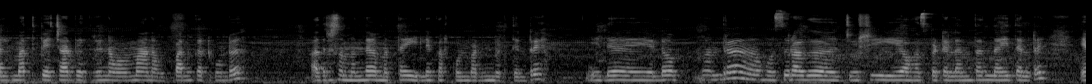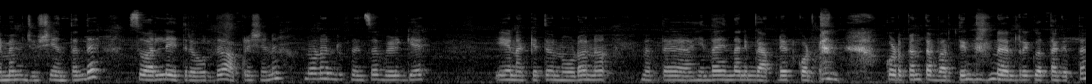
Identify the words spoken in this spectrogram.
ಅಲ್ಲಿ ಮತ್ತೆ ಪೇಚಾಡ್ಬೇಕು ರೀ ನಮ್ಮಮ್ಮ ನಮ್ಮ ಅಪ್ಪನ ಕಟ್ಕೊಂಡು. ಅದ್ರ ಸಂಬಂಧ ಮತ್ತೆ ಇಲ್ಲೇ ಕರ್ಕೊಂಡು ಬಂದುಬಿಡ್ತೀನಿ ರೀ. ಇಲ್ಲೇ ಎಲ್ಲೋ ಅಂದ್ರೆ ಹೊಸೂರಾಗ ಜೋಶಿ ಹಾಸ್ಪಿಟಲ್ ಅಂತಂದು ಐತಲ್ರಿ ಎಂ ಎಂ ಜೋಶಿ ಅಂತಂದೆ. ಸೊ ಅಲ್ಲೇ ಐತ್ರಿ ಅವ್ರದ್ದು ಆಪ್ರೇಷನ್ ನೋಡೋಣ ರೀ ಫ್ರೆಂಡ್ಸ ಬೆಳಿಗ್ಗೆ ಏನಾಕೈತೆ ನೋಡೋಣ. ಮತ್ತು ಹಿಂದೆ ಹಿಂದೆ ನಿಮ್ಗೆ ಅಪ್ಡೇಟ್ ಕೊಡ್ತಾನೆ, ಕೊಡ್ಕೊಂತ ಬರ್ತೀನಿ ಅಲ್ರಿ, ಗೊತ್ತಾಗುತ್ತೆ?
